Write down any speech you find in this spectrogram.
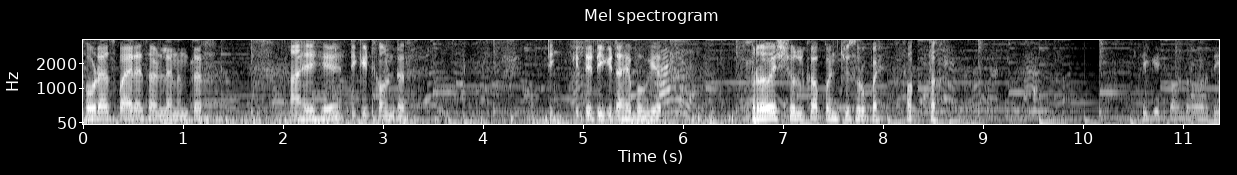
थोड्याच पायऱ्या चढल्यानंतर आहे हे तिकीट काउंटर टिक किती तिकीट आहे बघूयात. प्रवेश शुल्क पंचवीस रुपये फक्त. तिकीट काउंटरवरती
